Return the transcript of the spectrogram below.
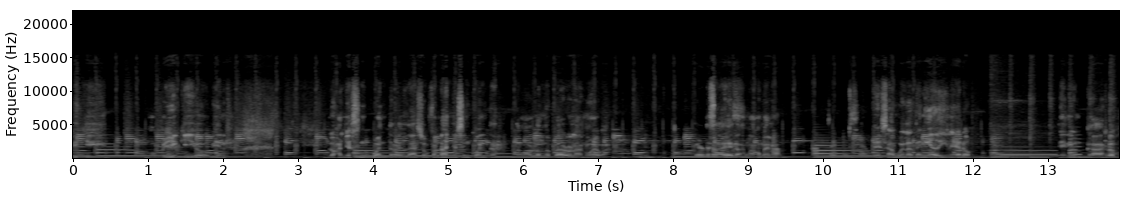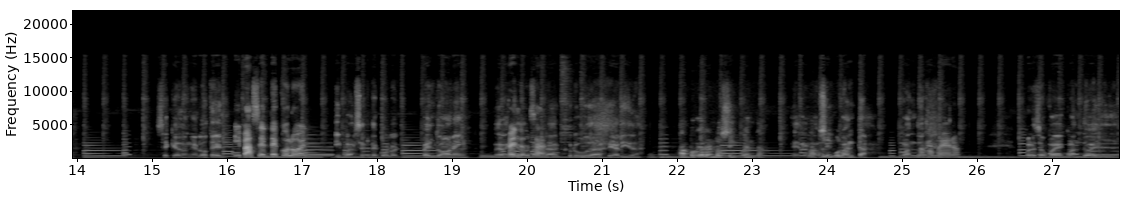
Piqui o piqui o bien. Los años 50, ¿verdad? Eso fue en los años 50. Estamos hablando, claro, la nueva. Yo creo Esa que era, sí, más o menos. No, no estoy muy segura. Esa abuela tenía dinero. Tenía un carro. Se quedó en el hotel Y para ser de color, y para ser de color. Perdonen, pero hay Perdón, que hablar la cruda realidad. Ah, porque eran los 50. Era la los película. 50. Cuando, más o menos. Por eso fue cuando el,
